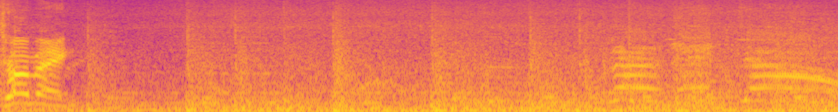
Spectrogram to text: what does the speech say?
Coming! Let it down!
